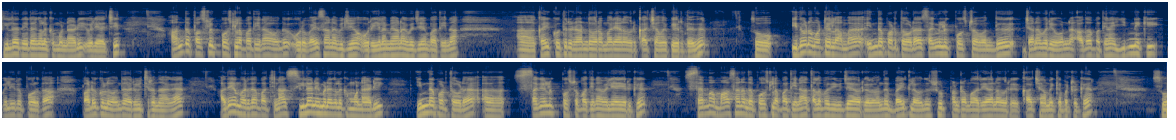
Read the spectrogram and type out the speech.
சில தினங்களுக்கு முன்னாடி வெளியாச்சு. அந்த ஃபஸ்ட் லுக் போஸ்ட்டில் பார்த்தீங்கன்னா வந்து ஒரு வயசான விஜயம் ஒரு இளமையான விஜயம் பார்த்தீங்கன்னா கை கொத்துட்டு நடந்து வர மாதிரியான ஒரு காட்சி அமைப்பு இருந்தது. ஸோ இதோடு மட்டும் இல்லாமல் இந்த படத்தோட செகண்ட் லுக் போஸ்டரை வந்து ஜனவரி ஒன்று அதாவது பார்த்தீங்கன்னா இன்றைக்கி வெளியிட போகிறதா படுக்குழு வந்து அறிவிச்சிருந்தாங்க. அதே மாதிரி தான் பார்த்தீங்கன்னா சில நிமிடங்களுக்கு முன்னாடி இந்த படத்தோட செகண்ட் லுக் போஸ்டர் பார்த்தீங்கன்னா வெளியாகிருக்கு செம்ம மாசான அந்த போஸ்ட்டில் பார்த்தீங்கன்னா தளபதி விஜய் அவர்கள் வந்து பைக்கில் வந்து ஷூட் பண்ணுற மாதிரியான ஒரு காட்சி அமைக்கப்பட்டிருக்கு. ஸோ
